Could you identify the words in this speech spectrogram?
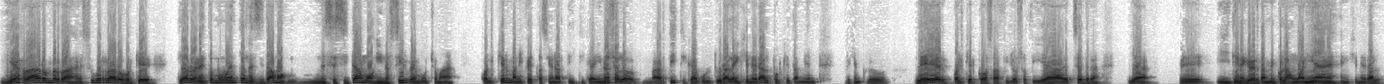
y es raro, en verdad, es súper raro porque, claro, en estos momentos necesitamos, necesitamos y nos sirve mucho más cualquier manifestación artística, y no solo artística, cultural en general, porque también, por ejemplo, leer cualquier cosa, filosofía, etcétera, ya, eh, y tiene que ver también con las humanidades en general,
